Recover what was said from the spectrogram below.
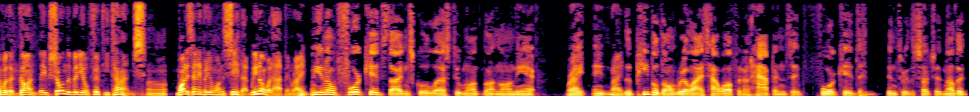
And with a gun. They've shown the video 50 times. Uh, Why does anybody want to see that? We know what happened, right? Well, you know, four kids died in school the last two months, on the air, right? Right, right. the people don't realize how often it happens. If four kids had been through such another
